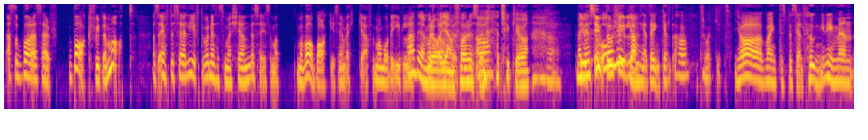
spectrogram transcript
alltså bara så här bakfyllemat. Alltså efter cellgift, det var nästan som man kände sig som att man var bakis i en vecka för man mådde illa. Ja, det är en bra jämförelse ja. tycker jag. Ja. Men det är så Utan olika. fyllan helt enkelt. Ja, tråkigt. Jag var inte speciellt hungrig men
